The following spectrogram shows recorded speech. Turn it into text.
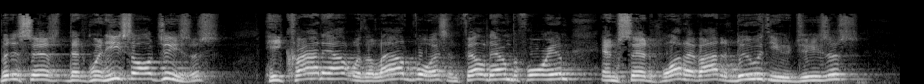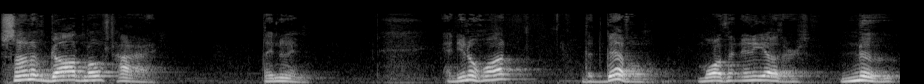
But it says that when he saw Jesus, he cried out with a loud voice and fell down before him and said, What have I to do with you, Jesus, Son of God Most High? They knew him. And you know what? The devil, more than any others, knew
